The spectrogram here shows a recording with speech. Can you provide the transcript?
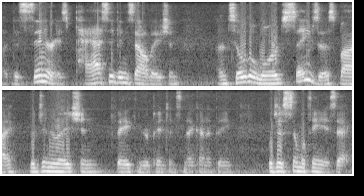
uh, the sinner is passive in salvation until the Lord saves us by regeneration, faith, and repentance, and that kind of thing, which is simultaneous act.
